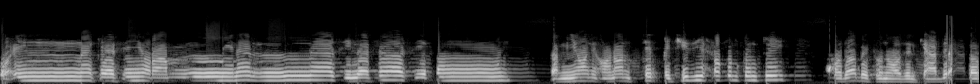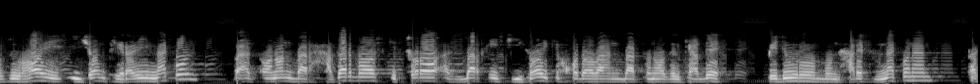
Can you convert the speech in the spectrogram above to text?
وإن كثيرا من الناس لفاسقون و میان آنان طبق چیزی حکم کن که خدا به تو نازل کرده آرزوهای ایشان پیروی نکن و از آنان بر حذر باش که تو را از برخی چیزهایی که خداوند بر تو نازل کرده به و منحرف نکنند پس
